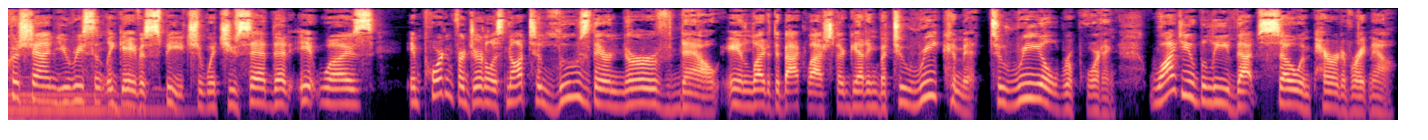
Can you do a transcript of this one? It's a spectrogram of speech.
Christiane, you recently gave a speech in which you said that it was important for journalists not to lose their nerve now in light of the backlash they're getting, but to recommit to real reporting. Why do you believe that's so imperative right now?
